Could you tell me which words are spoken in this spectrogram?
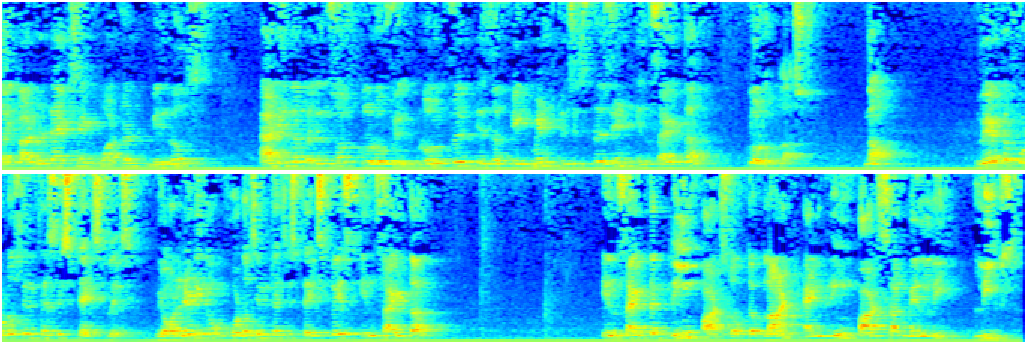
like carbon dioxide water minerals and in the presence of chlorophyll chlorophyll is a pigment which is present inside the chloroplast now where the photosynthesis takes place we already know photosynthesis takes place inside the inside the green parts of the plant and green parts are mainly leaves.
